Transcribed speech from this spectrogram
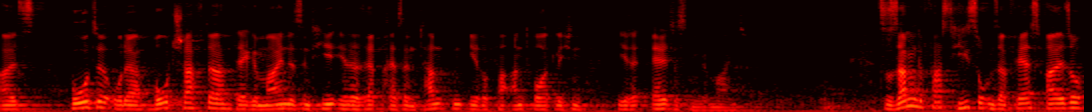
als Bote oder Botschafter der Gemeinde sind hier ihre Repräsentanten, ihre Verantwortlichen, ihre Ältesten gemeint. Zusammengefasst hieße unser Vers also,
